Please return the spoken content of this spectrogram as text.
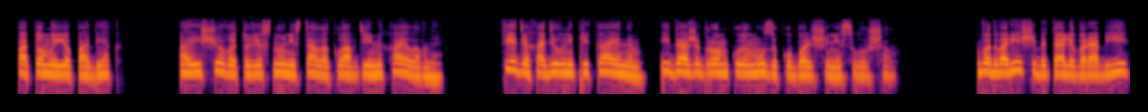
потом ее побег. А еще в эту весну не стало Клавдии Михайловны. Федя ходил неприкаянным и даже громкую музыку больше не слушал. Во дворе щебетали воробьи,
